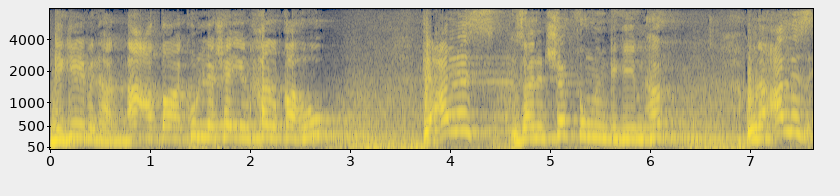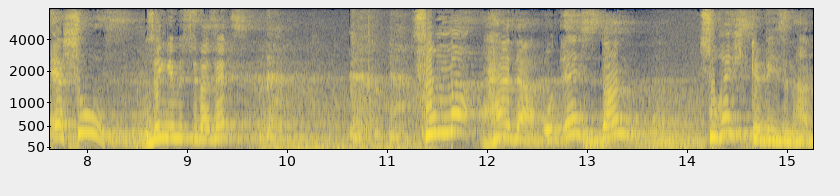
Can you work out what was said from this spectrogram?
gegeben hat. أعطى كل شيء خلقه der alles seinen Schöpfungen gegeben hat oder alles erschuf, sinngemäß übersetzt, Thumma hada und es dann zurechtgewiesen hat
